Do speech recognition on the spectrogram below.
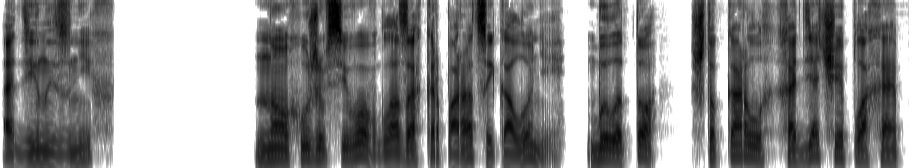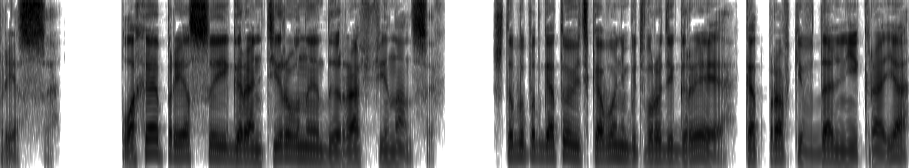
один из них. Но хуже всего в глазах корпораций колонии было то, что Карл — ходячая плохая пресса. Плохая пресса и гарантированная дыра в финансах. Чтобы подготовить кого-нибудь вроде Грея к отправке в дальние края,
